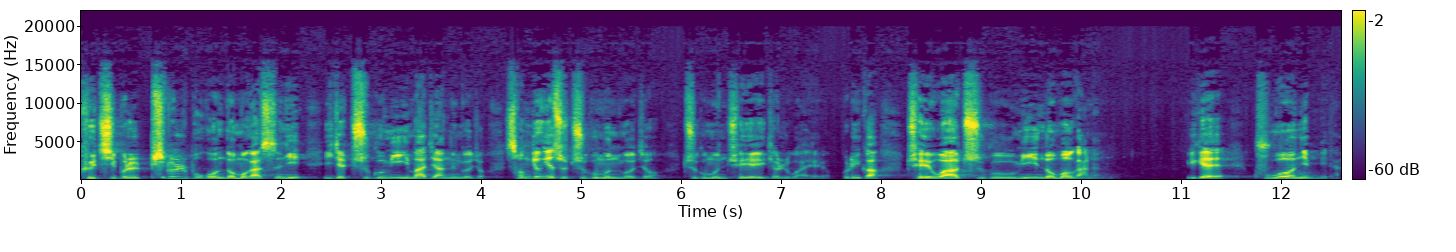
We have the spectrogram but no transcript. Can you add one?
그 집을 피를 보고 넘어갔으니 이제 죽음이 임하지 않는 거죠. 성경에서 죽음은 뭐죠? 죽음은 죄의 결과예요. 그러니까 죄와 죽음이 넘어가는 이게 구원입니다.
